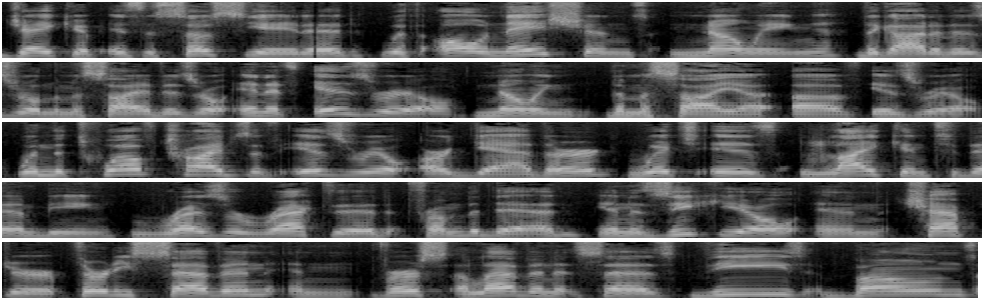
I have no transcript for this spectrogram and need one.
Jacob is associated with all nations knowing the God of Israel and the Messiah of Israel, and it's Israel knowing the Messiah of Israel. When the 12 tribes of Israel are gathered, which is likened to them being resurrected from the dead, in Ezekiel in chapter 37 and verse 11, it says, These bones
